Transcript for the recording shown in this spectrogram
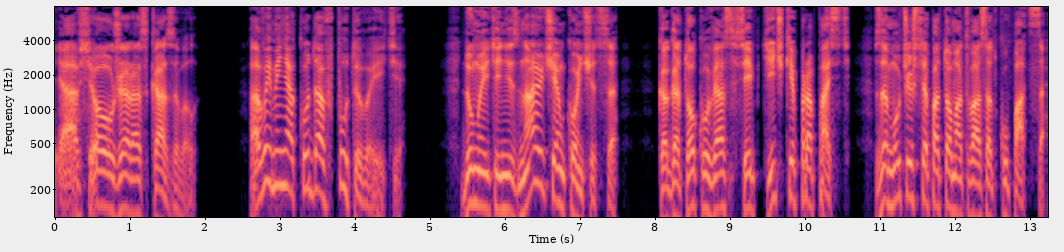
«Я все уже рассказывал. А вы меня куда впутываете? Думаете, не знаю, чем кончится?» Коготок увяз всей птички пропасть. Замучишься потом от вас откупаться.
